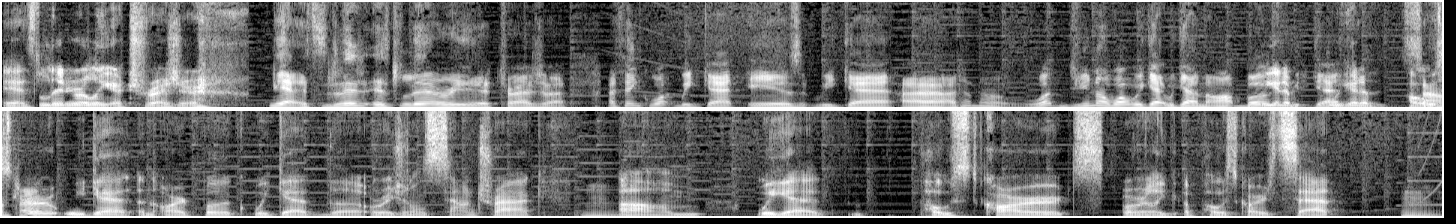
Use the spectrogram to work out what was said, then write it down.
It's literally a treasure. Yeah, it's li- it's literally a treasure. I think what we get is we get uh, I don't know what do you know what we get? We get an art book. we get a we get, a the poster. soundtrack. We get an art book. We get the original soundtrack. Mm. Um, we get postcards or like a postcard set. Mm,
